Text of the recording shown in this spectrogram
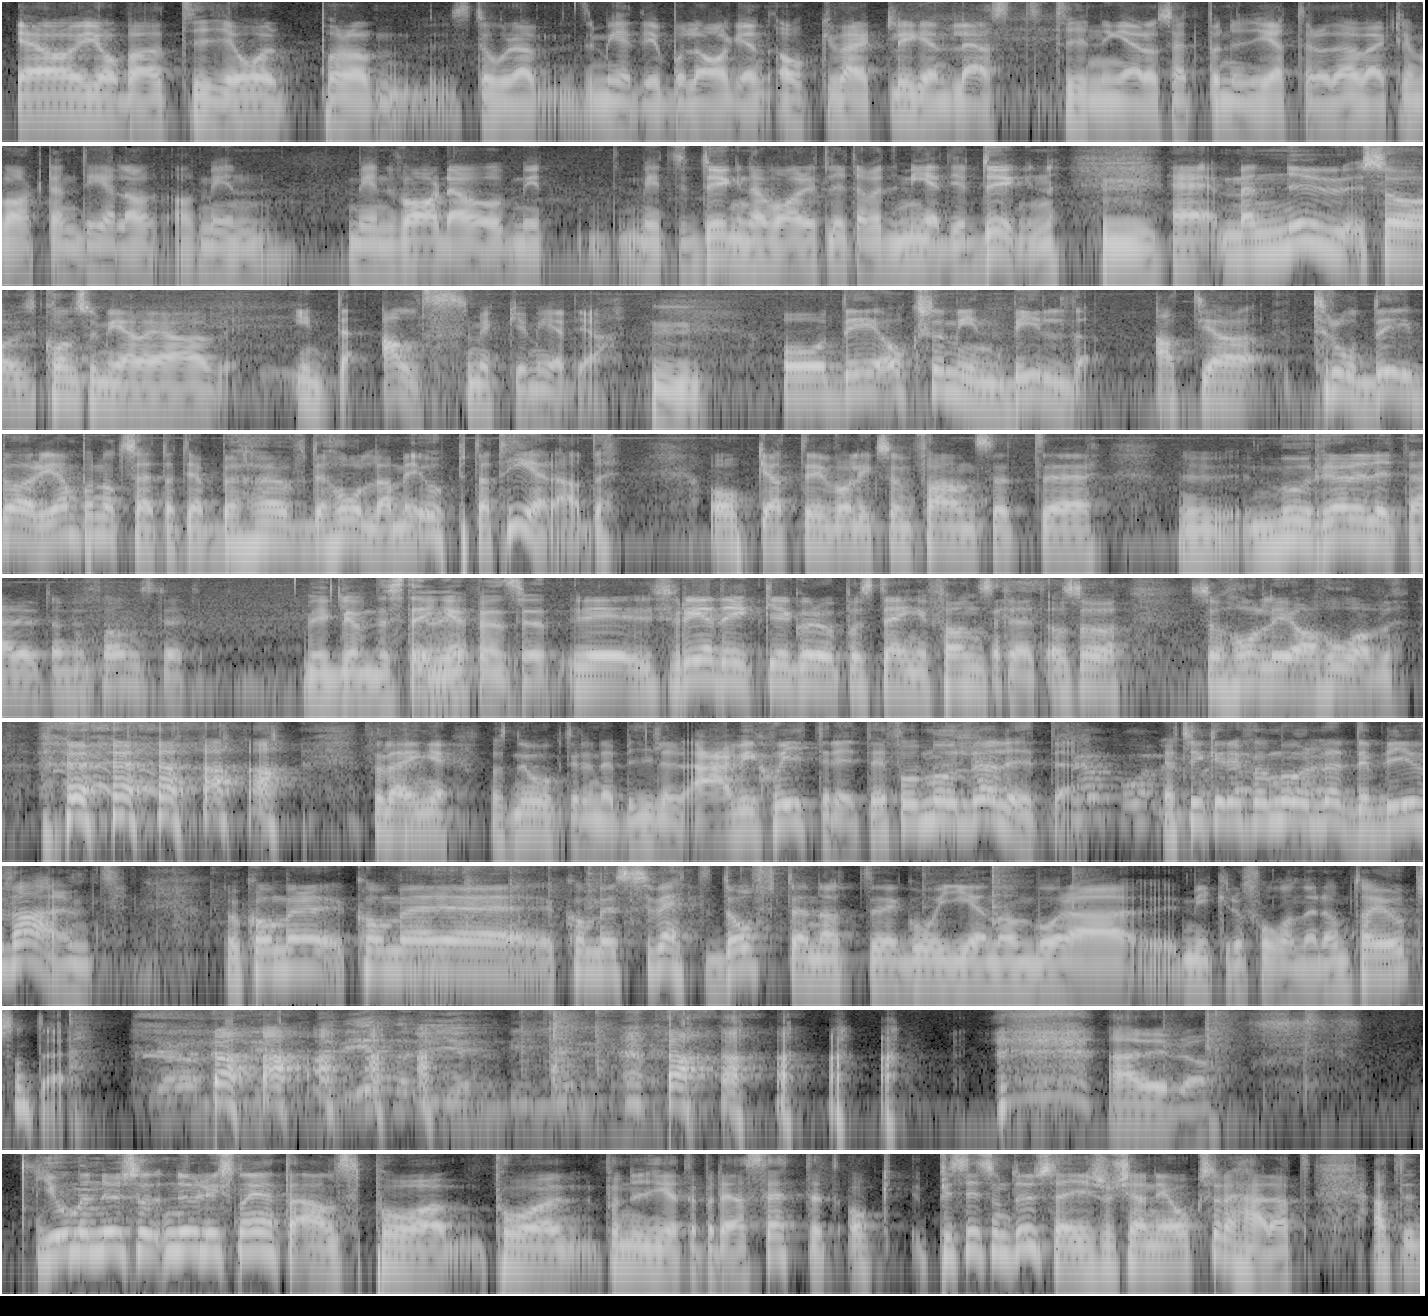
Jag har jobbat tio år på de stora mediebolagen och verkligen läst tidningar och sett på nyheter och det har verkligen varit en del av, av min, min vardag och mitt, mitt dygn har varit lite av ett mediedygn. Eh, men nu så konsumerar jag inte alls mycket media. Och det är också min bild att jag trodde i början på något sätt att jag behövde hålla mig uppdaterad. Och att det var liksom fanns ett, eh, nu murrar det lite här utanför fönstret. Vi glömde stänga fönstret. Vi- Fredrik går upp och stänger fönstret och så, så håller jag hov. så länge. Fast nu åkte den där bilen. Nej, vi skiter i det. Det får mullra lite. Jag tycker det får mullra. Det blir ju varmt. Då kommer, kommer, eh, kommer svettdoften att eh, gå igenom våra mikrofoner. De tar ju upp sånt där. Du vet vad du ger för bilder Ja, det är bra. Jo, men nu, så, nu lyssnar jag inte alls på, på, på nyheter på det här sättet. Och precis som du säger så känner jag också det här att, att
